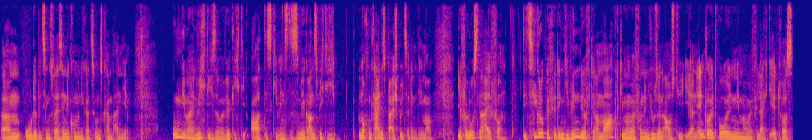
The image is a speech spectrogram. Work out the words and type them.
ähm, oder beziehungsweise eine Kommunikationskampagne. Ungemein wichtig ist aber wirklich die Art des Gewinns. Das ist mir ganz wichtig. Ich noch ein kleines Beispiel zu dem Thema. Ihr verlost ein iPhone. Die Zielgruppe für den Gewinn dürfte am Markt, gehen wir mal von den Usern aus, die eher ein Android wollen, nehmen wir mal vielleicht die etwas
